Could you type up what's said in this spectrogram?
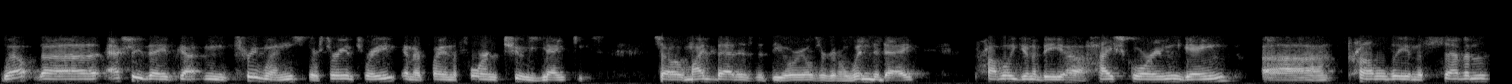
Well, uh, actually, they've gotten three wins. They're three and three, and they're playing the four and two Yankees. So my bet is that the Orioles are going to win today probably going to be a high scoring game, uh, probably in the seven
